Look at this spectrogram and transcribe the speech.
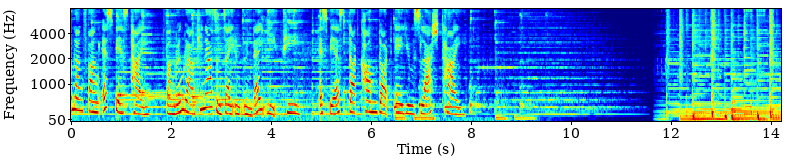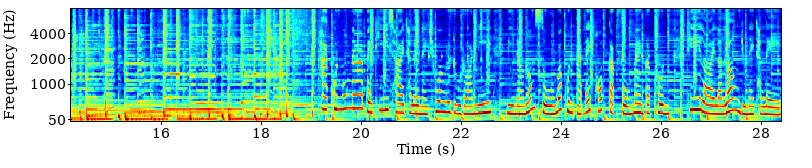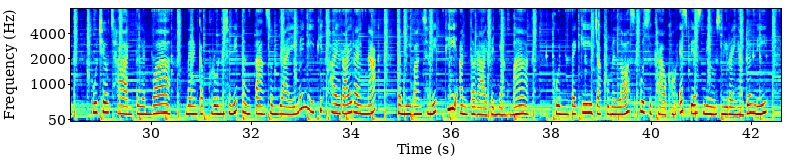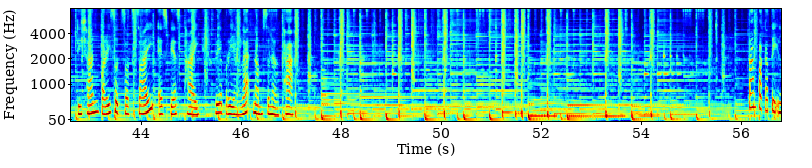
กำลังฟัง SBS ไทย ฟังเรื่องราวที่น่าสนใจอื่น ๆ ได้อีกที่ sbs.com.au/thai หากคุณมุ่งหน้าไปที่ชายทะเลในช่วงฤดูร้อนนี้ มีแนวโน้มสูงว่าคุณอาจได้พบกับฝูงแมงกระพรุนที่ลอยละล่องอยู่ในทะเล ผู้เชี่ยวชาญเตือนว่า แมงกะพรุนชนิดต่างๆ ส่วนใหญ่ไม่มีพิษภัยร้ายแรงนัก แต่มีบางชนิดที่อันตรายเป็นอย่างมาก คุณเบกกี้จากคูเมลอสผู้สื่อข่าวของ SBS News มีรายงานเรื่องนี้ ดิฉัน ปริสุทธ์สดใส SBS ไทย เรียบเรียงและนำเสนอค่ะ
